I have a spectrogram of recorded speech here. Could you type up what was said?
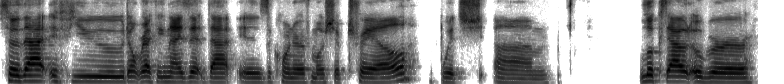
So that if you don't recognize it, that is a corner of Moshup Trail, which um, looks out over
